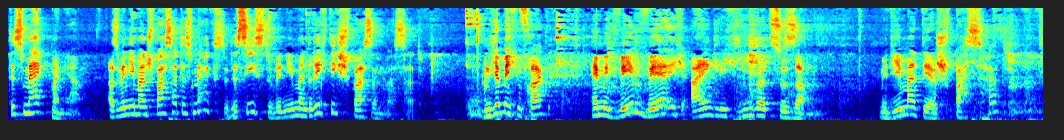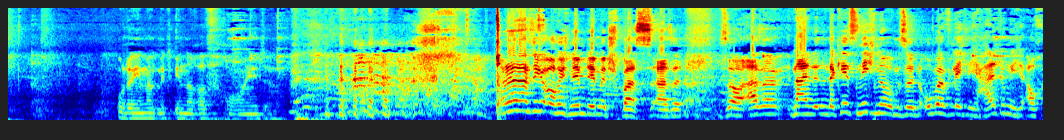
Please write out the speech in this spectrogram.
das merkt man ja. Also wenn jemand Spaß hat, das merkst du, das siehst du, wenn jemand richtig Spaß an was hat. Und ich habe mich gefragt, hey, mit wem wäre ich eigentlich lieber zusammen? Mit jemand, der Spaß hat oder jemand mit innerer Freude. und dann dachte ich, auch, ich nehme den mit Spaß. Also, so, also nein, da geht es nicht nur um so eine oberflächliche Haltung, ich auch,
